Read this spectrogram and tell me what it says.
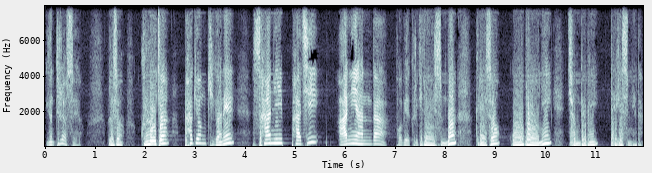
이건 틀렸어요. 그래서 근로자 파견 기간에 산입하지 아니한다. 법에 그렇게 되어 있습니다. 그래서 5번이 정답이 되겠습니다.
